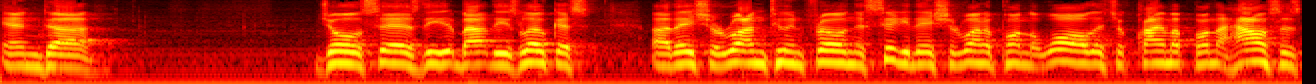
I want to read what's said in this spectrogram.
and uh, Joel says the, about these locusts. Uh, they shall run to and fro in the city. They shall run upon the wall. They shall climb up on the houses.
